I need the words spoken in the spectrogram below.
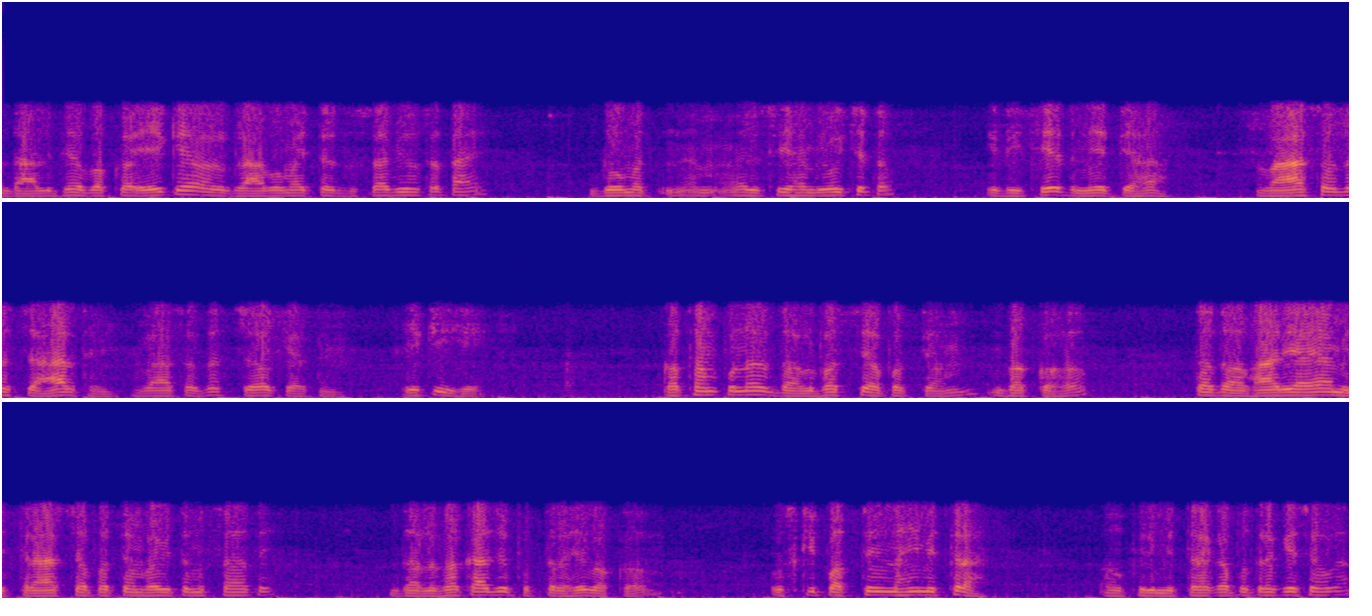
दालभ्य बक एक है और ग्लाभो मैत्र दूसरा भी हो सकता है। दो ऋषि हम विवक्षित। यदि चेत नेत्य। वा चार थे। वा शब्द च के एक ही है। कथम पुनर्दलभ से अपत्यम बक तद अभार्या मित्राश्च पत्यम भवित सहते दलभ का जो पुत्र है वक उसकी पत्नी नहीं मित्रा। और फिर मित्रा का पुत्र कैसे होगा?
